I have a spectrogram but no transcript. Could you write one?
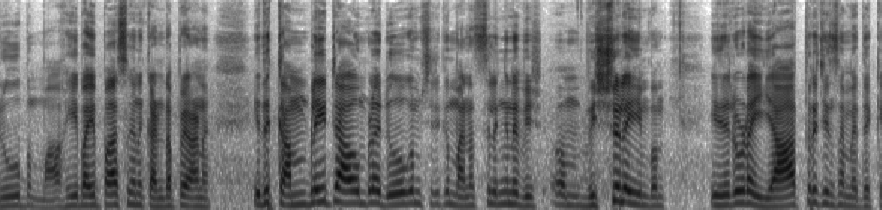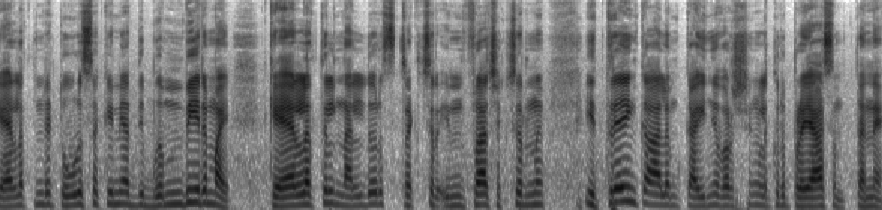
രൂപം മാഹി ബൈപ്പാസ് ഇങ്ങനെ കണ്ടപ്പോഴാണ്. ഇത് കംപ്ലീറ്റ് ആകുമ്പോൾ രൂപം ശരിക്കും മനസ്സിലിങ്ങനെ വിഷ് വിഷ്വൽ ചെയ്യുമ്പം ഇതിലൂടെ യാത്ര ചെയ്യുന്ന സമയത്ത് കേരളത്തിന്റെ ടൂറിസമൊക്കെ ഇനി അതിഗംഭീരമായി കേരളത്തിൽ നല്ലൊരു സ്ട്രക്ചർ ഇൻഫ്രാസ്ട്രക്ചറിന് ഇത്രയും കാലം കഴിഞ്ഞ വർഷങ്ങൾക്കൊരു പ്രയാസം തന്നെ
